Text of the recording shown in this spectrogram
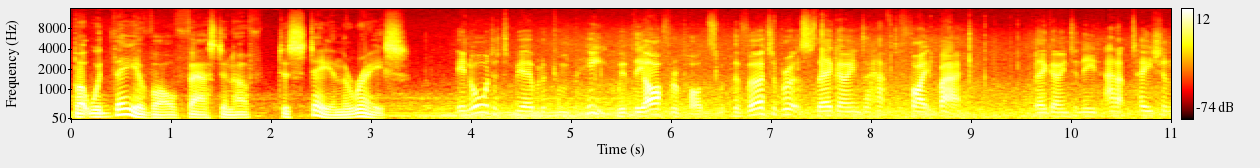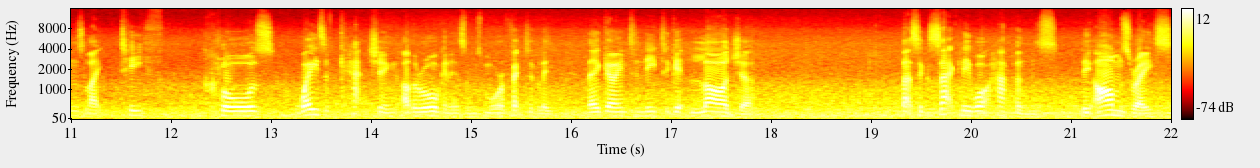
But would they evolve fast enough to stay in the race? In order to be able to compete with the arthropods, with the vertebrates, they're going to have to fight back. They're going to need adaptations like teeth, claws, ways of catching other organisms more effectively. They're going to need to get larger. That's exactly what happens. The arms race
